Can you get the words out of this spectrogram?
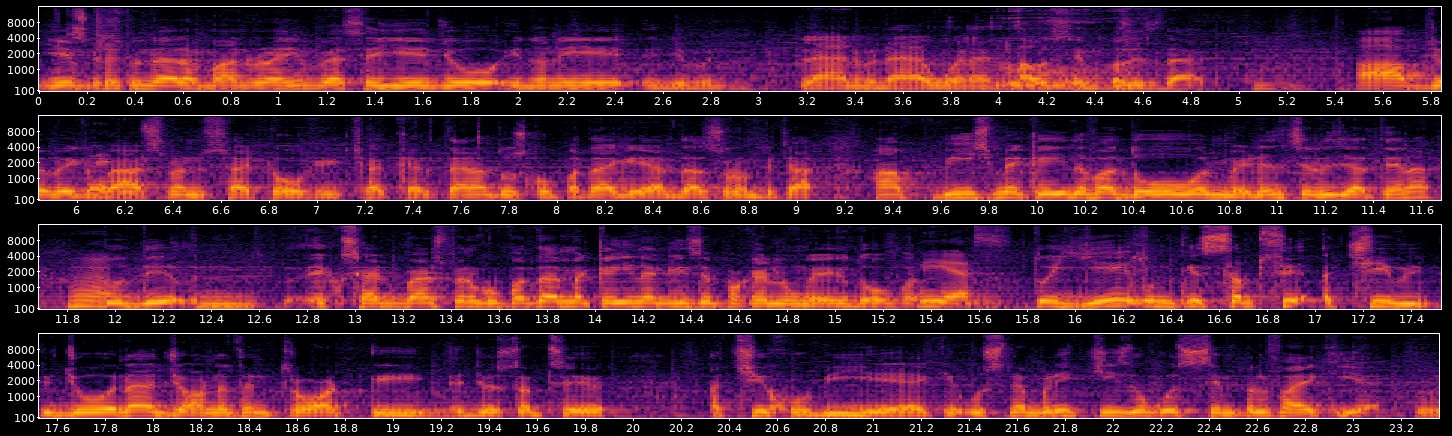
ये बिस्मिल्लाहिर्रहमानिर्रहीम वैसे ये जो इन्होंने ये ये प्लान बनाया हुआ है ना हाउ सिंपल इज़ दैट आप जब एक बैट्समैन सेट होकर चेक करता है ना तो उसको पता है कि यार दस ओवर पे चार हाँ बीच में कई दफ़ा दो ओवर मेडन चले जाते हैं ना तो दे एक सेट बैट्समैन को पता है मैं कहीं ना कहीं से पकड़ लूँगा एक दो ओवर। तो ये उनकी सबसे अच्छी जो है ना जॉनथन थ्रॉट की जो सबसे अच्छी खूबी ये है कि उसने बड़ी चीज़ों को सिंपलीफाई किया है।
